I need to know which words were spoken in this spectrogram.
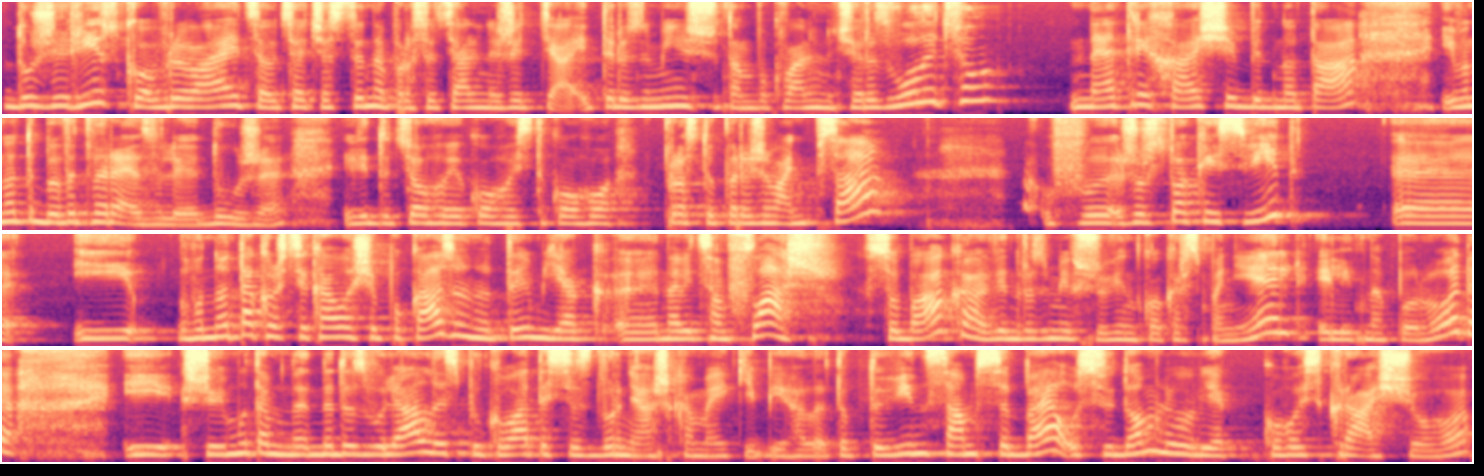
дуже різко вривається оця частина про соціальне життя. І ти розумієш, що там буквально через вулицю нетріха ще біднота, і воно тебе витверезлює дуже від цього якогось такого просто переживань пса. в жорстокий світ. Е, і воно також цікаво, що показано тим, як е, навіть сам Флаш, собака, він розумів, що він кокер-спаніель, елітна порода, і що йому там не дозволяли спілкуватися з дворняшками, які бігали. Тобто він сам себе усвідомлював як когось кращого.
